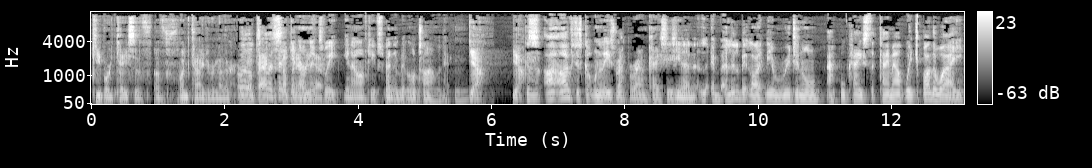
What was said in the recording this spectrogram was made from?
keyboard case of, of one kind or another, or Well, go back to us how you something on next have. week. You know, after you've spent a bit more time with it. And, Yeah, yeah. Because I've just got one of these wraparound cases, you know, a little bit like the original Apple case that came out, which, by the way,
